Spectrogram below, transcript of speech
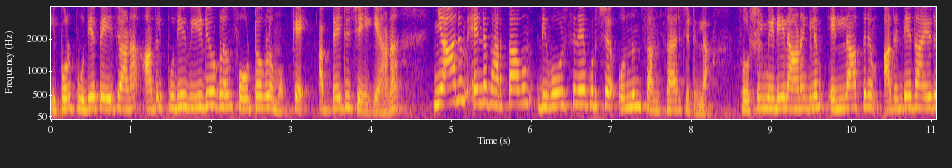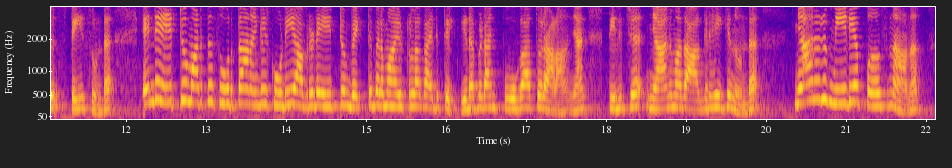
ഇപ്പോൾ പുതിയ പേജാണ്. അതിൽ പുതിയ വീഡിയോകളും ഫോട്ടോകളും ഒക്കെ അപ്ഡേറ്റ് ചെയ്യുകയാണ്. ഞാനും എന്റെ ഭർത്താവും ഡിവോഴ്സിനെ കുറിച്ച് ഒന്നും സംസാരിച്ചിട്ടില്ല. സോഷ്യൽ മീഡിയയിലാണെങ്കിലും എല്ലാത്തിനും അതിന്റെതായൊരു സ്പേസ് ഉണ്ട്. എന്റെ ഏറ്റവും അടുത്ത സുഹൃത്താണെങ്കിൽ കൂടി അവരുടെ ഏറ്റവും വ്യക്തിപരമായിട്ടുള്ള കാര്യത്തിൽ ഇടപെടാൻ പോകാത്ത ഒരാളാണ് ഞാൻ. തിരിച്ച് ഞാനും അത് ആഗ്രഹിക്കുന്നുണ്ട്. ഞാനൊരു മീഡിയ പേഴ്സൺ ആണ്.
